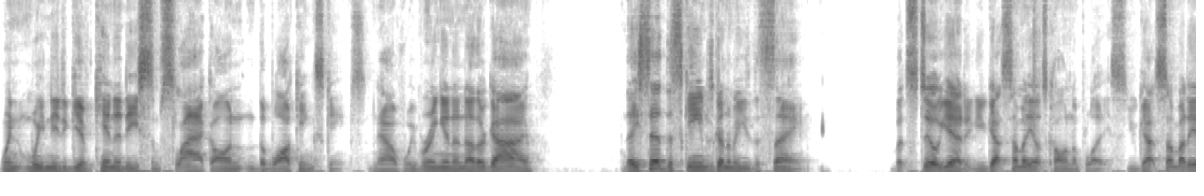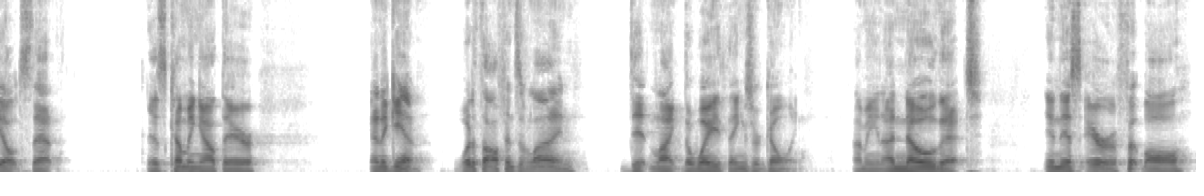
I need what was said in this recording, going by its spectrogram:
when we need to give Kennedy some slack on the blocking schemes. Now, if we bring in another guy, they said the scheme's going to be the same. But still, yeah, you got somebody else calling the plays. You got somebody else that is coming out there. And again, what if the offensive line didn't like the way things are going? I mean, I know that in this era of football,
